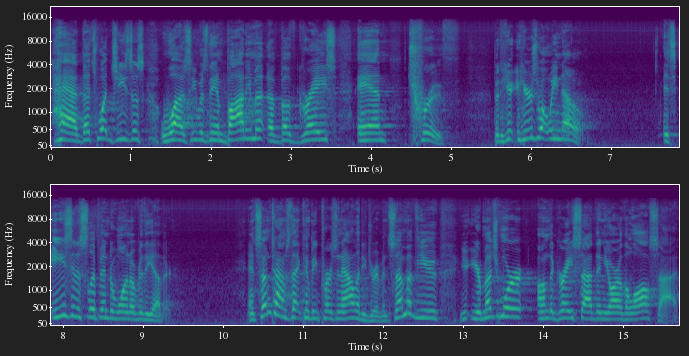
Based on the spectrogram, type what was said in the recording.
had. That's what Jesus was. He was the embodiment of both grace and truth. But here, here's what we know it's easy to slip into one over the other. And sometimes that can be personality driven. Some of you, you're much more on the grace side than you are the law side,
